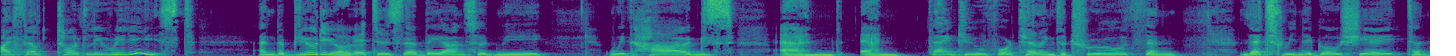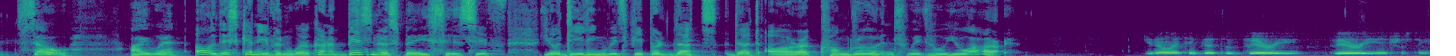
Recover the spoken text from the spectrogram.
I felt totally released. And the beauty of it is that they answered me with hugs and and thank you for telling the truth and let's renegotiate and so I went, oh, this can even work on a business basis if you're dealing with people that that are congruent with who you are. You know, I think that's a very, very interesting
